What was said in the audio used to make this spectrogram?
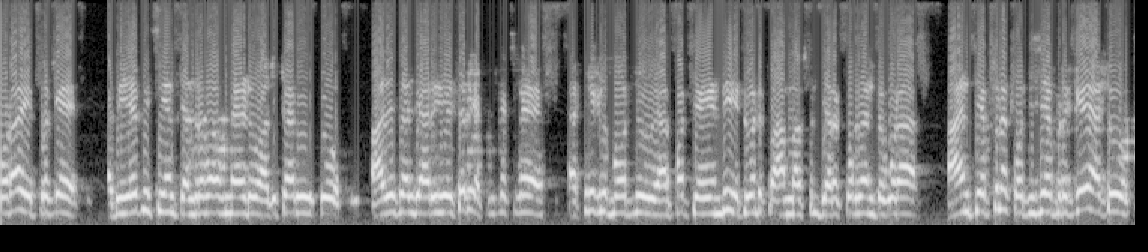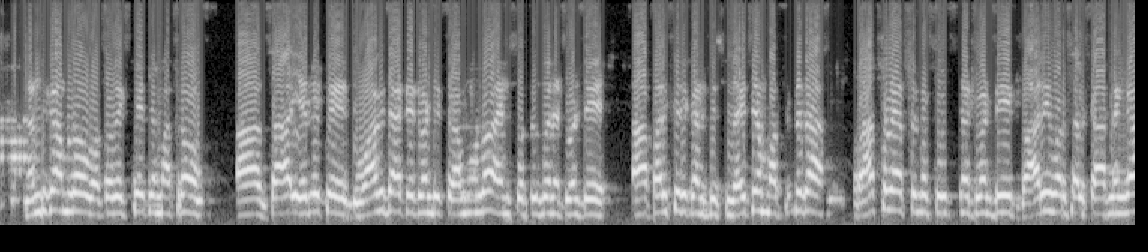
కూడా ఇప్పటికే అది ఏపీ సీఎం చంద్రబాబు నాయుడు అధికారులకు ఆదేశాలు జారీ చేశారు. ఎప్పటికక్కడే అక్రికల్ బోర్డు ఏర్పాటు చేయండి. ఎటువంటి ప్రాణ నష్టం జరగకూడదంటూ కూడా ఆయన చెప్పిన కొద్దిసేపటికే అటు నందిగాంలో ఒక వ్యక్తి అయితే మాత్రం ఆ ఏదైతే వాగు దాటేటువంటి క్రమంలో ఆయన కొట్టుకుపోయినటువంటి ఆ పరిస్థితి కనిపిస్తుంది. అయితే మొత్తం మీద రాష్ట్ర వ్యాప్తంగా కురుస్తున్నటువంటి భారీ వర్షాల కారణంగా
